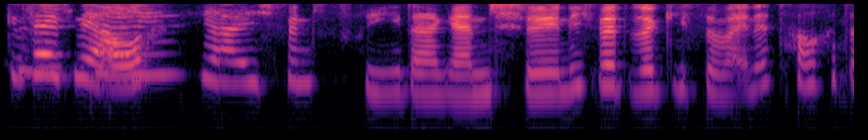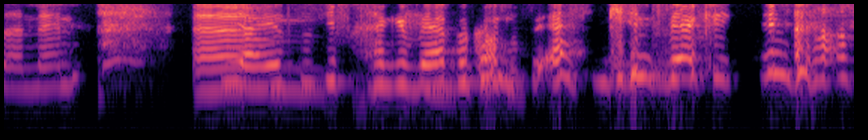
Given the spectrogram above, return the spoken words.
gefällt mir auch. Ja, ich finde Frieda ganz schön. Ich würde wirklich so meine Tochter nennen. Ja, Ähm, jetzt ist die Frage, wer bekommt zuerst ein Kind, wer kriegt den Namen?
